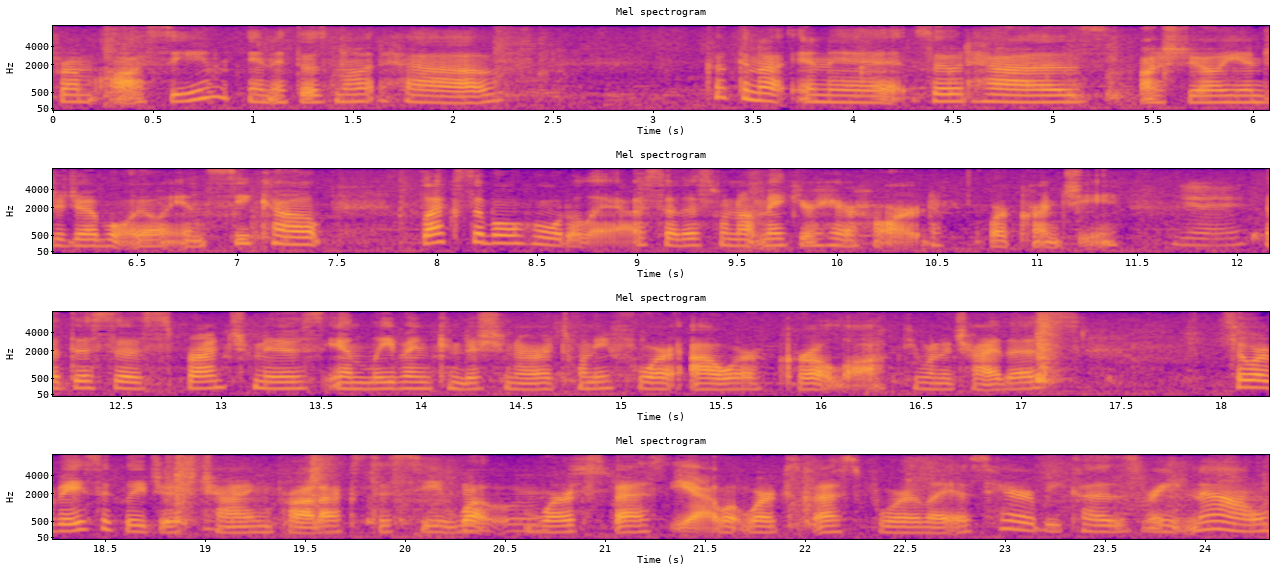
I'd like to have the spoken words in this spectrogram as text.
from Aussie, and it does not have coconut in it. So it has Australian jojoba oil and sea kelp, flexible hold layer. So this will not make your hair hard or crunchy. Yay. But this is Sprunch Mousse and leave-in conditioner 24 hour curl lock. Do you want to try this? So we're basically just trying products to see what works. works best. Yeah, what works best for Leia's hair because right now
